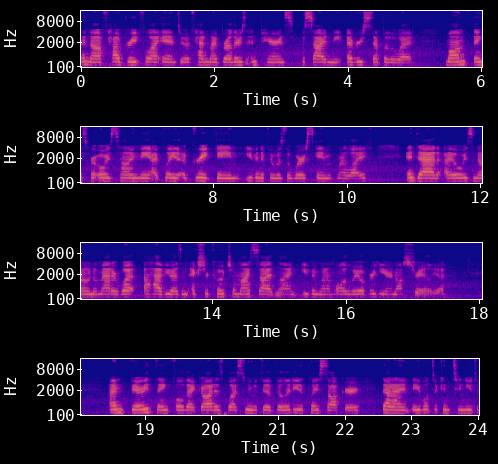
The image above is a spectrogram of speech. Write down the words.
enough how grateful I am to have had my brothers and parents beside me every step of the way. Mom, thanks for always telling me I played a great game, even if it was the worst game of my life. And Dad, I always know no matter what, I'll have you as an extra coach on my sideline, even when I'm all the way over here in Australia. I'm very thankful that God has blessed me with the ability to play soccer, that I am able to continue to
